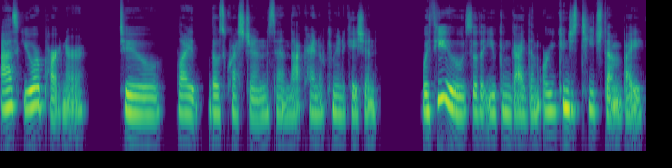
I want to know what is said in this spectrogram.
Ask your partner to apply those questions and that kind of communication with you so that you can guide them, or you can just teach them by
